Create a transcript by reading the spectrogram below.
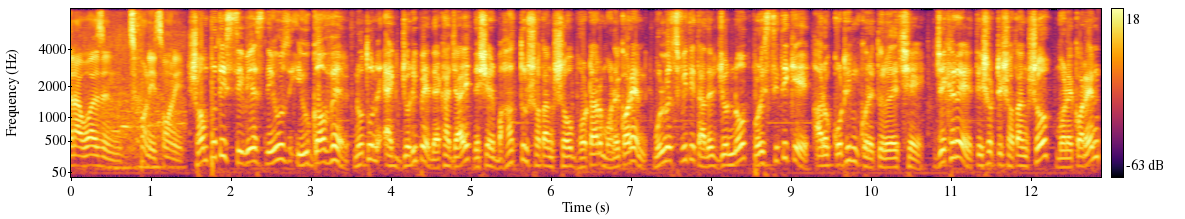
than I was in 2020. সম্প্রতি সিবিএস নিউজ ইউগভের নতুন এক জরিপে দেখা যায় দেশের বাহাত্তর শতাংশ ভোটার মনে করেন মূল্যস্ফীতি তাদের জন্য পরিস্থিতিকে আরও কঠিন করে তুলেছে। যেখানে তেষট্টি শতাংশ মনে করেন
